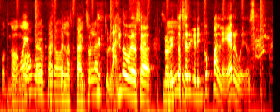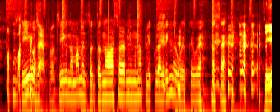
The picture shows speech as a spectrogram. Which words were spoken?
pues no, Pues güey, no, güey, pero, pues, pero te lo las están películas- subtitulando, güey. O sea, no Sí. necesitas ser gringo para leer, güey. O sea, no. Sí, o sea, pues sí, no mames, entonces no vas a ver ninguna película gringa, güey, qué güey. O sea, Sí,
